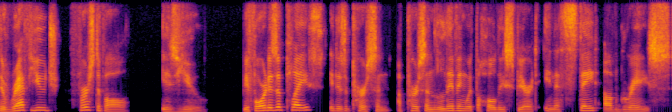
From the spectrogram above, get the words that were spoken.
The refuge first of all, is you. Before it is a place, it is a person, a person living with the Holy Spirit in a state of grace.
